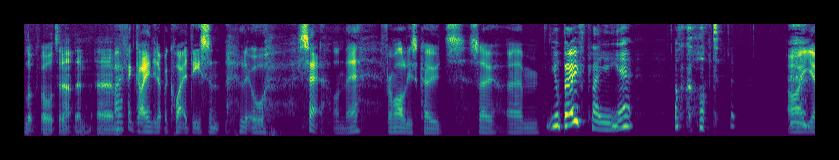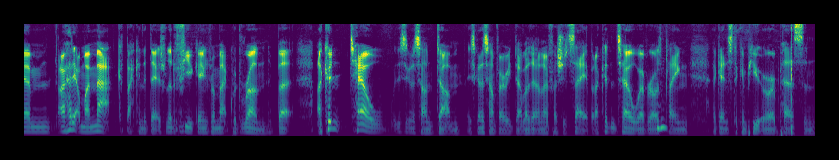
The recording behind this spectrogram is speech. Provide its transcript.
Look forward forward to that then. Um, I think I ended up with quite a decent little set on there from all these codes. So um, You're both playing it. Oh God. I um I had it on my Mac back in the day. It was one of the few games my Mac would run, but I couldn't tell. This is going to sound dumb. It's going to sound very dumb. I don't know if I should say it, but I couldn't tell whether I was playing against a computer or a person.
